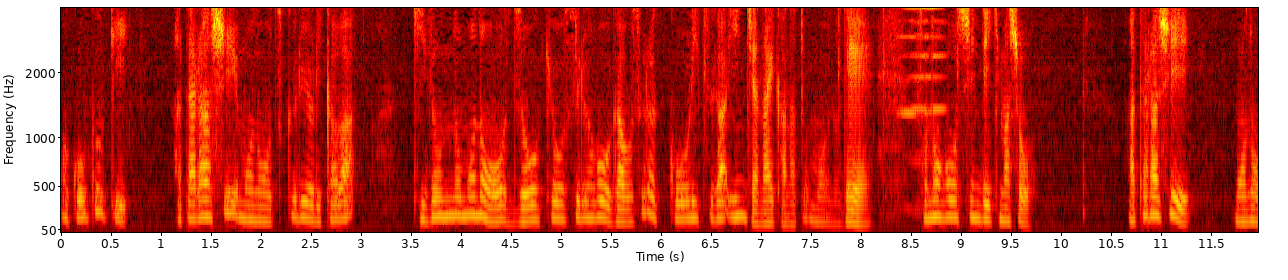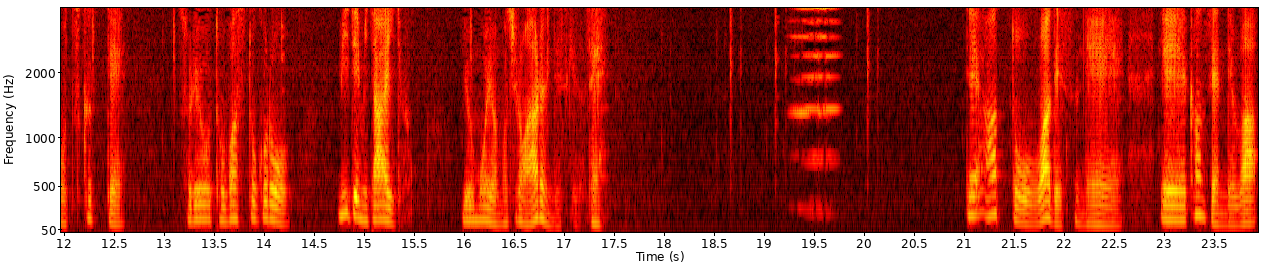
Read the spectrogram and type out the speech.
まあ、航空機、新しいものを作るよりかは、既存のものを増強する方がおそらく効率がいいんじゃないかなと思うので、その方針でいきましょう。新しいものを作ってそれを飛ばすところを見てみたいという思いはもちろんあるんですけどね。で、あとはですね、えー、艦船では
